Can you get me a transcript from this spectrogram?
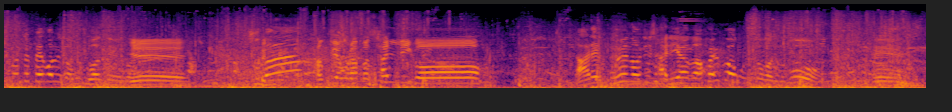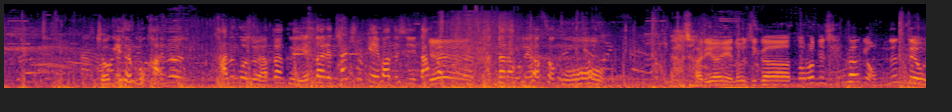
첫 번째 백업이 너무 좋았네요. 이거. 예. 주방 강병을 한번 살리고 아래 고에너지 자리아가 활보하고 있어가지고 예. 저기는 뭐 가면 가는 거죠. 약간 그 옛날에 탈출 게임 하듯이 딱 예. 간다라고 생각하고 야 자리아의 에너지가 떨어질 생각이 없는데요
